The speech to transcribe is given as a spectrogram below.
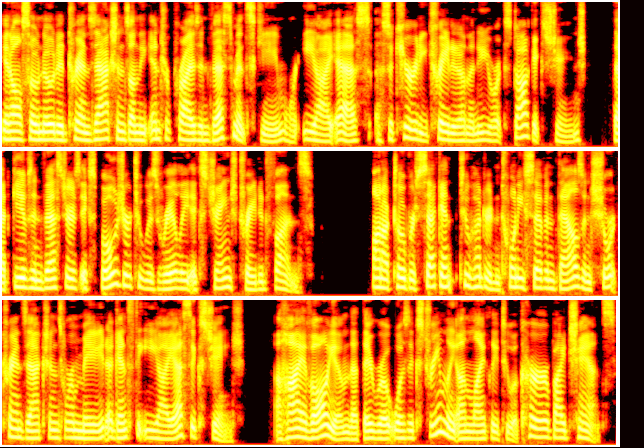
It also noted transactions on the Enterprise Investment Scheme, or EIS, a security traded on the New York Stock Exchange that gives investors exposure to Israeli exchange traded funds. On October 2nd, 227,000 short transactions were made against the EIS exchange, a high volume that they wrote was extremely unlikely to occur by chance.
